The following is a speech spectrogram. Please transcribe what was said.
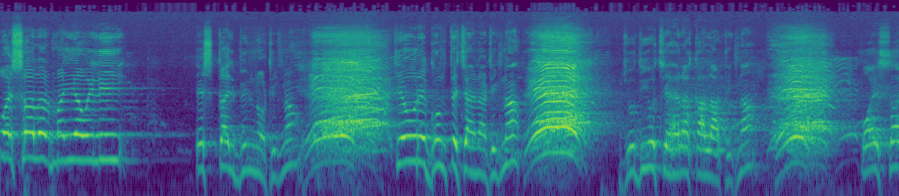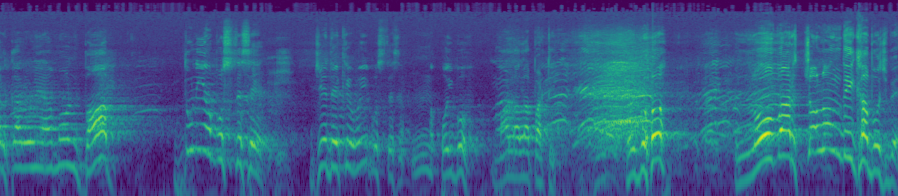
পয়সাওয়ালার মাইয়া হইলেই স্টাইল ভিন্ন ঠিক না? কেউ রে গনতে চায় না ঠিক না? যদিও চেহারা কালা, ঠিক না? পয়সার কারণে এমন বাপ দুনিয়া বসতেছে, যে দেখে ওই বসতেছে ওইব মালালা পার্টি। ওইব লোবার চলন দেখা বুঝবে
